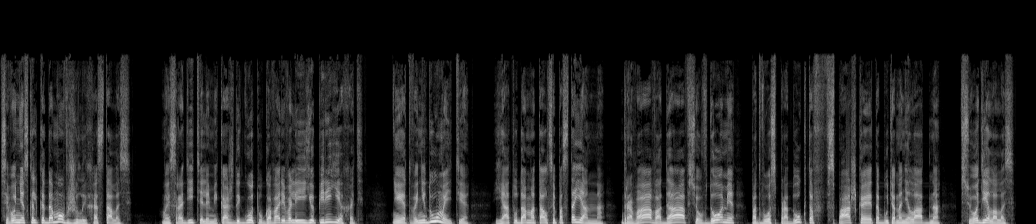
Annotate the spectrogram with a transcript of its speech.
всего несколько домов жилых осталось. Мы с родителями каждый год уговаривали ее переехать. Нет, вы не думайте. Я туда мотался постоянно. Дрова, вода, все в доме, подвоз продуктов, вспашка это, будь она неладна. Все делалось.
